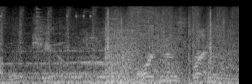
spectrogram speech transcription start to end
Double kill. Ordnance ready.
